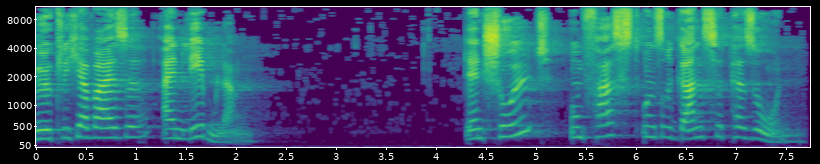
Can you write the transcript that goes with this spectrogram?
möglicherweise ein Leben lang. Denn Schuld umfasst unsere ganze Person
